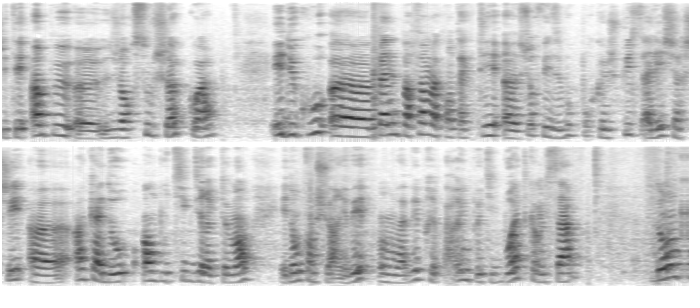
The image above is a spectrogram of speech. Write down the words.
J'étais un peu genre sous le choc quoi. Et du coup, euh, Planète Parfum m'a contacté euh, sur Facebook pour que je puisse aller chercher euh, un cadeau en boutique directement. Et donc quand je suis arrivée, on m'avait préparé une petite boîte comme ça. Donc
